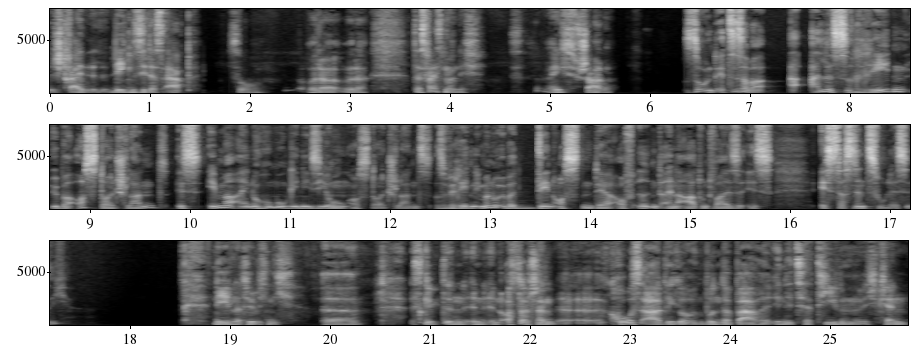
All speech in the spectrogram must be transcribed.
Streiten, legen sie das ab? So. Oder, oder, das weiß man nicht. Eigentlich schade. So, und jetzt ist aber alles Reden über Ostdeutschland ist immer eine Homogenisierung Ostdeutschlands. Also wir reden immer nur über den Osten, der auf irgendeine Art und Weise ist. Ist das denn zulässig? Nee, natürlich nicht. Äh, es gibt in, in, in Ostdeutschland äh, großartige und wunderbare Initiativen. Ich kenne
